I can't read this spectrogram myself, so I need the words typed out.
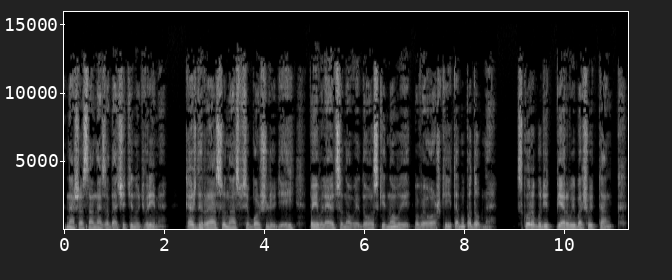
Наша основная задача — тянуть время. Каждый раз у нас все больше людей, появляются новые доски, новые ПВОшки и тому подобное. Скоро будет первый большой танк,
